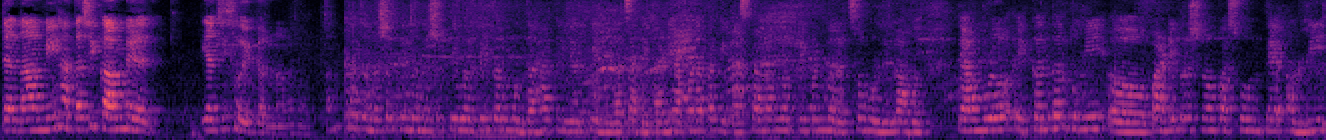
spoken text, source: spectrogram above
त्यांना आम्ही हाताशी काम मिळेल याची सोय करणार आहोत. जनशक्ती धनशक्तीवरती तर मुद्दा हा क्लिअर केलेलाच आहे. आणि आपण आता विकास कामांवरती पण बरंचसं बोललेलो आहोत. त्यामुळं एकंदर तुम्ही पाणी प्रश्नापासून ते अगदी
